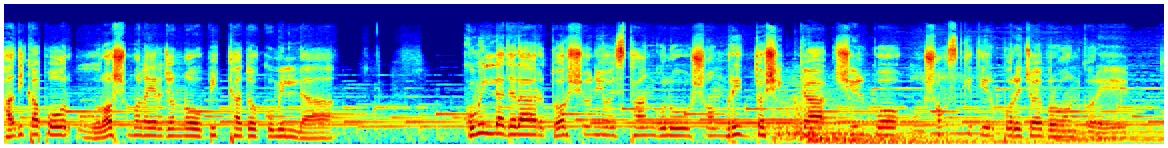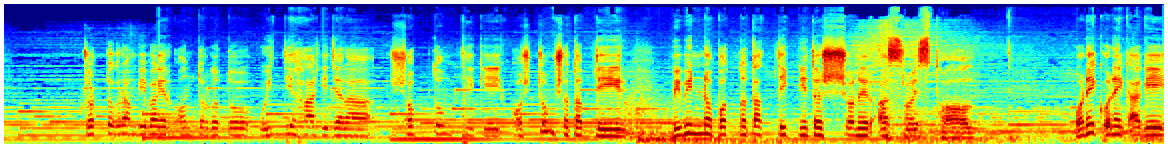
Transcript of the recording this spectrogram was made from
খাদি কাপড় ও রসমলাইয়ের জন্য বিখ্যাত কুমিল্লা। কুমিল্লা জেলার দর্শনীয় স্থানগুলো সমৃদ্ধ শিক্ষা, শিল্প ও সংস্কৃতির পরিচয় বহন করে। চট্টগ্রাম বিভাগের অন্তর্গত ঐতিহাসিক জেলা সপ্তম থেকে অষ্টম শতাব্দীর বিভিন্ন প্রত্নতাত্ত্বিক নিদর্শনের আশ্রয়স্থল। অনেক অনেক আগে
